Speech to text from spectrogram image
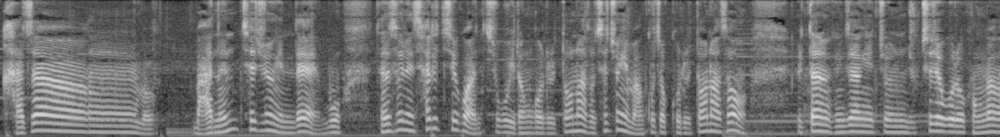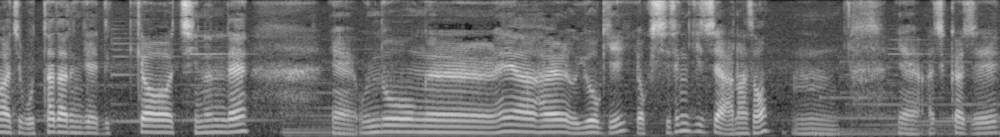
가장 뭐 많은 체중인데 뭐 단순히 살이 찌고 안 찌고 이런 거를 떠나서 체중이 많고 적고를 떠나서 일단은 굉장히 좀 육체적으로 건강하지 못하다는 게 느껴지는데 예, 운동을 해야 할 의욕이 역시 생기지 않아서 음, 예, 아직까지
